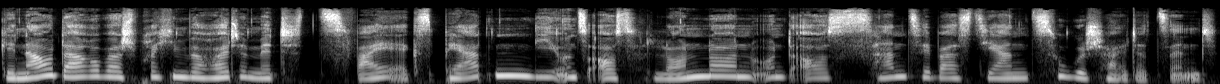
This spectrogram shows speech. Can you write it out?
Genau darüber sprechen wir heute mit zwei Experten, die uns aus London und aus San Sebastian zugeschaltet sind.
